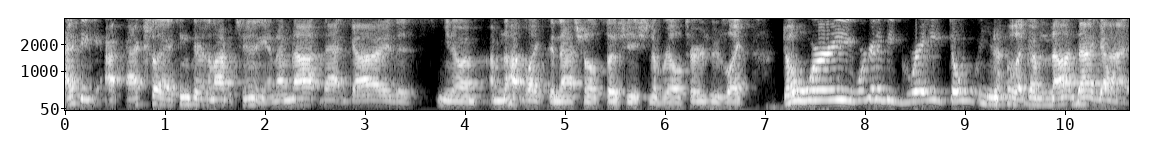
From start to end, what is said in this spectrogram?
I think actually, I think there's an opportunity, and I'm not that guy that's you know, I'm, I'm not like the National Association of Realtors who's like, don't worry, we're gonna be great. Don't you know? Like I'm not that guy.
